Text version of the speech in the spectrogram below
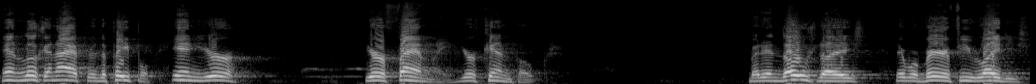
in looking after the people in your, your family, your kinfolks. But in those days, there were very few ladies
